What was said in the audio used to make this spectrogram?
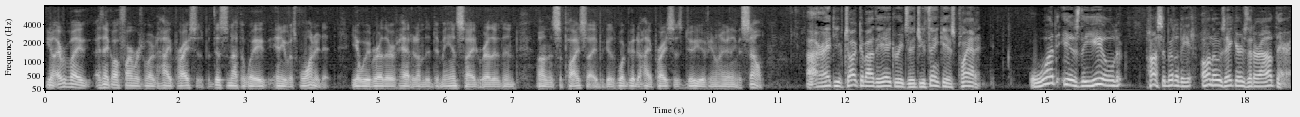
you know, everybody, I think all farmers wanted high prices, but this is not the way any of us wanted it. You know, we'd rather have had it on the demand side rather than on the supply side because what good do high prices do you if you don't have anything to sell? All right, you've talked about the acreage that you think is planted. What is the yield possibility on those acres that are out there.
